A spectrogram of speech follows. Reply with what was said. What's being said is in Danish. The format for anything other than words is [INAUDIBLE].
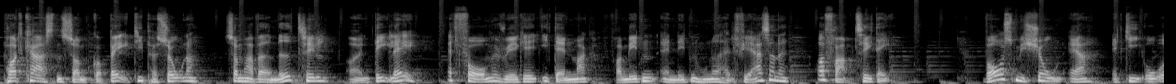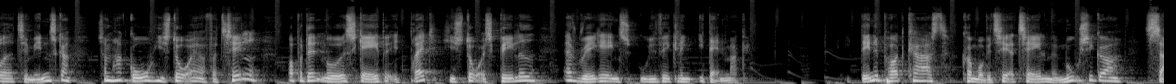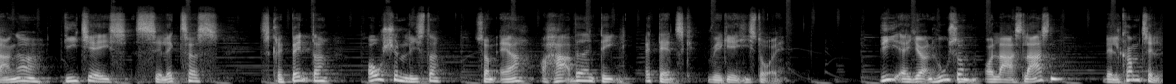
Podcasten, som går bag de personer, som har været med til og en del af at forme reggae i Danmark fra midten af 1970'erne og frem til i dag. Vores mission er at give ordet til mennesker, som har gode historier at fortælle, og på den måde skabe et bredt historisk billede af reggaeens udvikling i Danmark. I denne podcast kommer vi til at tale med musikere, sangere, DJ's, selectors, skribenter og journalister, som er og har været en del af dansk reggae-historie. Vi er Jørgen Husum og Lars Larsen. Velkommen til.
